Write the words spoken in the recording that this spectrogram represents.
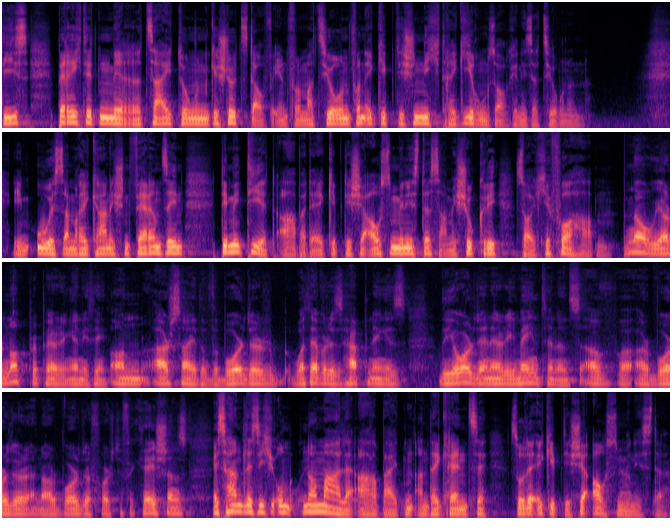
Dies berichteten mehrere Zeitungen gestützt auf Informationen von ägyptischen Nichtregierungsorganisationen. Im US-amerikanischen Fernsehen dementiert aber der ägyptische Außenminister Sami Shukri solche Vorhaben. No, we are not preparing anything on our side of the border. Whatever is happening is the ordinary maintenance of uh, our border and our border fortifications. Es handle sich um normale Arbeiten an der Grenze, so der ägyptische Außenminister.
